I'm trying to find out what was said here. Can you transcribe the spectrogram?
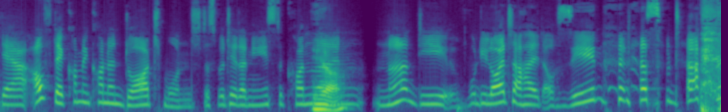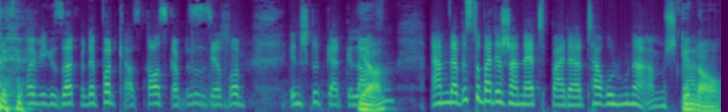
der auf der Comic Con in Dortmund, das wird ja dann die nächste Con sein, ne, die, wo die Leute halt auch sehen, dass du da bist, weil wie gesagt, wenn der Podcast rauskommt, ist es ja schon in Stuttgart gelaufen. Ähm, da bist du bei der Jeannette, bei der Taroluna am Start. Genau.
